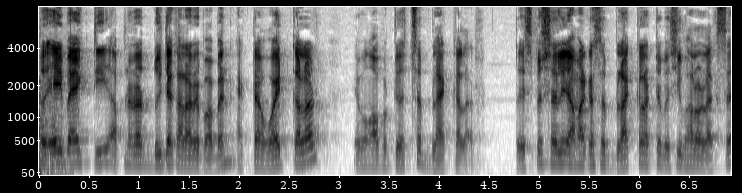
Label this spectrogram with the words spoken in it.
তো এই বাইকটি আপনারা দুইটা কালারে পাবেন, একটা হোয়াইট কালার এবং অপরটি হচ্ছে ব্ল্যাক কালার তো স্পেশালি আমার কাছে ব্ল্যাক কালারটা বেশি ভালো লাগছে।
